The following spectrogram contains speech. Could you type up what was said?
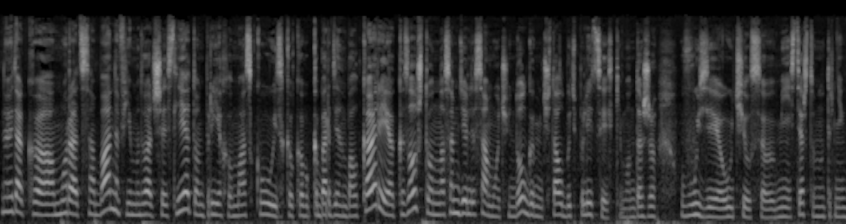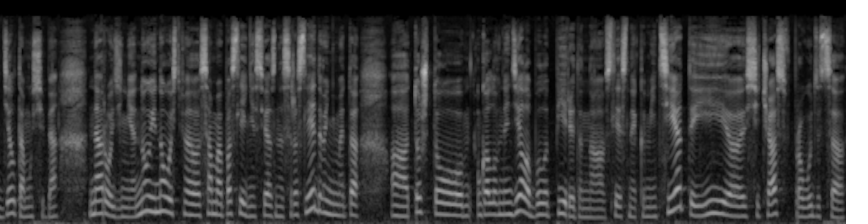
Ну и так, э, Мурат Сабанов, ему 26 лет, он приехал в Москву из Кабардино-Балкарии, и оказалось, что он на самом деле сам очень долго мечтал быть полицейским. Он даже в ВУЗе учился в Министерстве внутренних дел там у себя на родине. Ну и новость э, самая последняя, связанная с расследованием, это а, то, что уголовное дело было передано в Следственный комитет, и сейчас проводится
